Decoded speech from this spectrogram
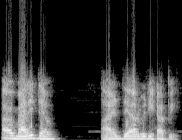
I have married them and they are very happy.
